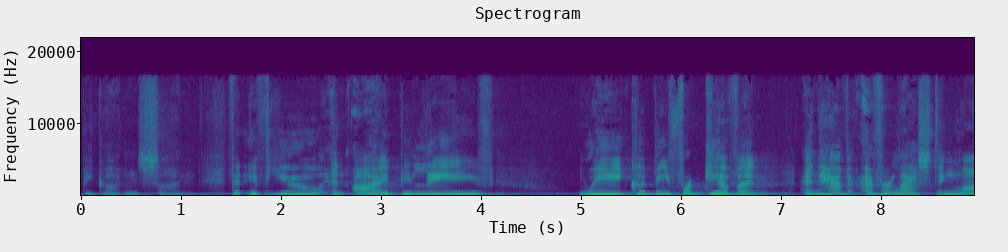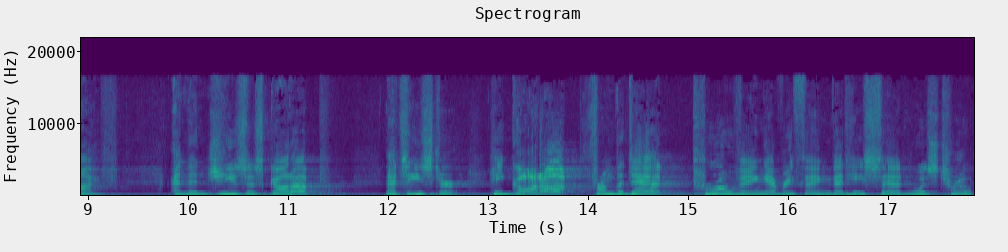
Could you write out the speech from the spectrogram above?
begotten Son. That if you and I believe, we could be forgiven and have everlasting life. And then Jesus got up. That's Easter. He got up from the dead proving everything that he said was true.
